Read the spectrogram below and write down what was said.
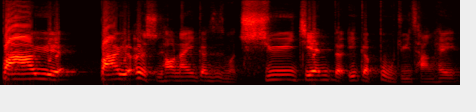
八月。八月二十号那一根是什么区间的一个布局长黑？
